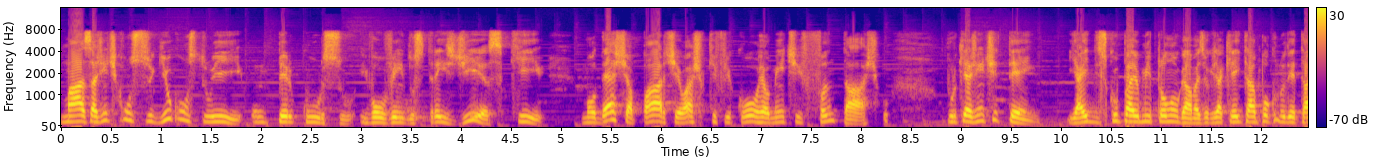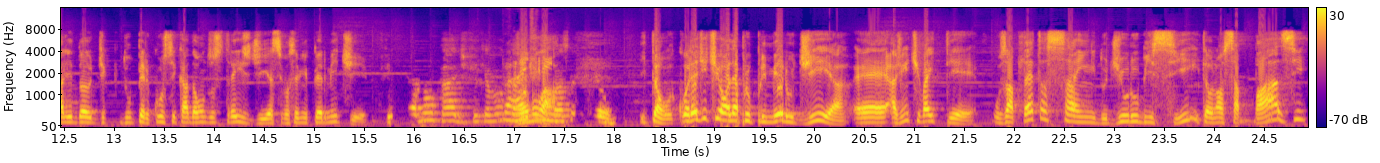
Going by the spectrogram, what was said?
mas a gente conseguiu construir um percurso envolvendo os três dias que, modéstia à parte, eu acho que ficou realmente fantástico. Porque a gente tem e aí, desculpa eu me prolongar, mas eu já queria entrar um pouco no detalhe do, de, do percurso de cada um dos três dias, se você me permitir. Fique à vontade, fique à vontade. Vamos lá. Então, quando a gente olha para o primeiro dia, é, a gente vai ter os atletas saindo de Urubici, então nossa base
